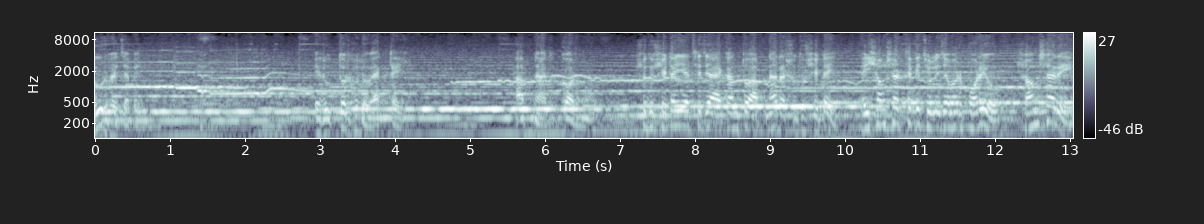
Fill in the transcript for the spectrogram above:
দূর হয়ে যাবে। এর উত্তর হলো একটাই। আপনার কর্ম। শুধু সেটাই আছে যা একান্ত আপনার আর শুধু সেটাই। এই সংসার থেকে চলে যাওয়ার পরেও সংসারেই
